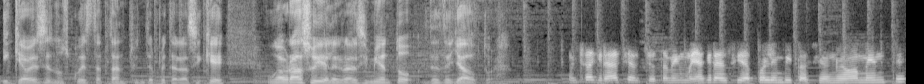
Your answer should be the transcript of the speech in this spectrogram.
y que a veces nos cuesta tanto interpretar. Así que un abrazo y el agradecimiento desde ya, doctora. Muchas gracias. Yo también muy agradecida por la invitación nuevamente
